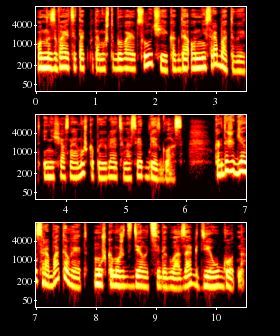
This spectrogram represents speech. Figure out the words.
Он называется так, потому что бывают случаи, когда он не срабатывает, и несчастная мушка появляется на свет без глаз. Когда же ген срабатывает, мушка может сделать себе глаза где угодно.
